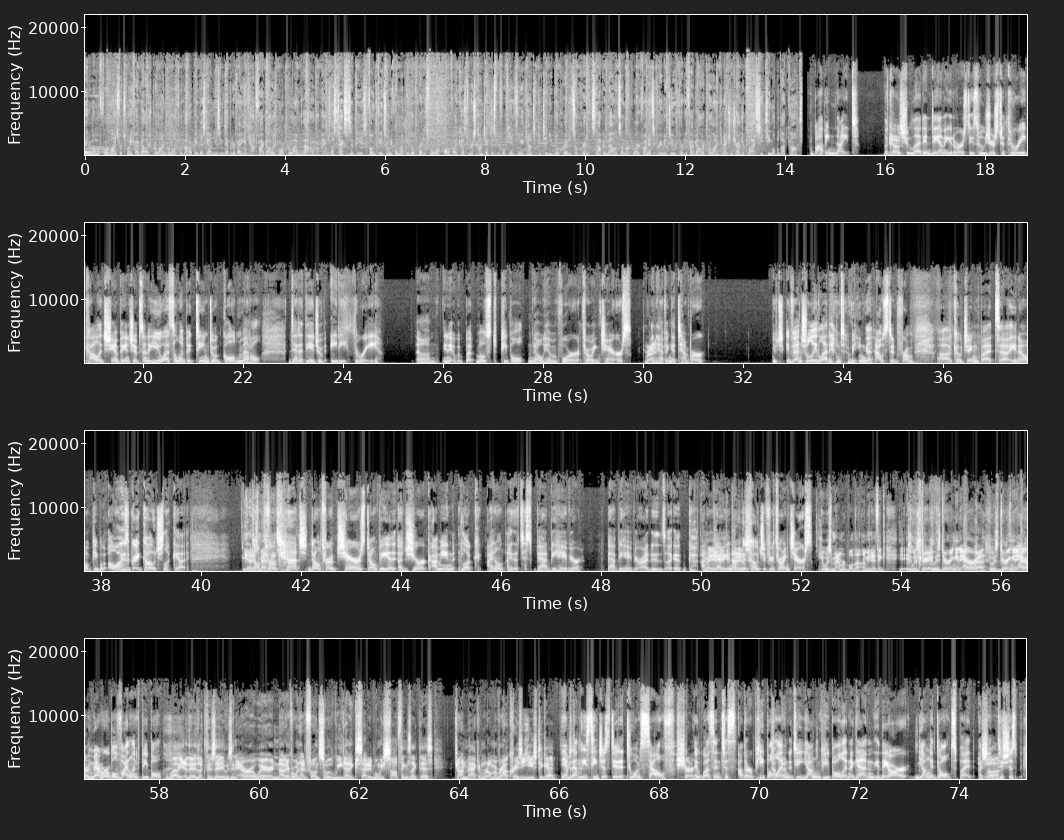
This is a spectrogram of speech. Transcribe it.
Minimum of four lines for $25 per line per month with auto pay discount using debit or bank account. $5 more per line without auto pay, plus taxes and fees. Phone fee at 24 monthly bill credits for well qualified customers. Contact us before canceling account to continue bill credits or credit stop and balance on required finance agreement due. $35 per line connection charge applies. Ctmobile.com. Bobby Knight, the Yes. coach who led Indiana University's Hoosiers to three college championships and a U.S. Olympic team to a gold medal, dead at the age of 83. Um, but most people know him for throwing chairs Right. and having a temper. Which eventually led him to being ousted from uh, coaching. But, uh, you know, people go, oh, he's a great coach. Look, uh, He had his don't throw catch don't throw chairs don't be a, a jerk i mean look i don't I, it's just bad behavior bad behavior i, it's, like, it, God, I, I mean, don't care it- you're not a good coach if you're throwing chairs He was memorable, though. I mean, I think it it was dur- it was during an era. It was during an a lot of era. memorable violent people Well, yeah. There, look, there's a, it was an era where not everyone had phones, so we got excited when we saw things like this. John McEnroe, remember how crazy he used to get? yeah but to- at least he just did it to himself. Sure. it wasn't to other people and to young people. And again they are young adults but i, I mean saw- there's just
